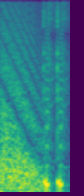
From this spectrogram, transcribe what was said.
you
